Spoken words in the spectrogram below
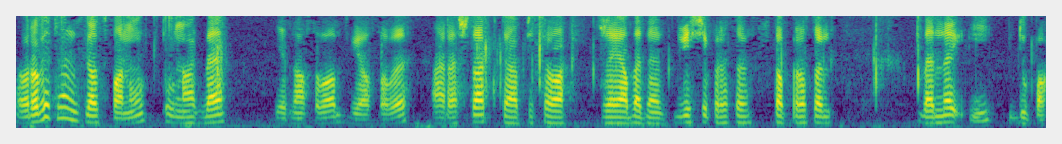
Robię ten zlot fanów, tu nagle jedna osoba, dwie osoby, a reszta, która pisała, że ja będę 200%, 100% będę i dupa.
